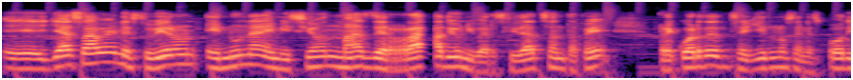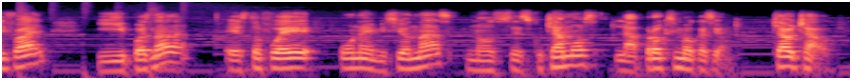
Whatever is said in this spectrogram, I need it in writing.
eh, ya saben, estuvieron en una emisión más de Radio Universidad Santa Fe. Recuerden seguirnos en Spotify. Y pues nada, esto fue una emisión más. Nos escuchamos la próxima ocasión. Chao, chao.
